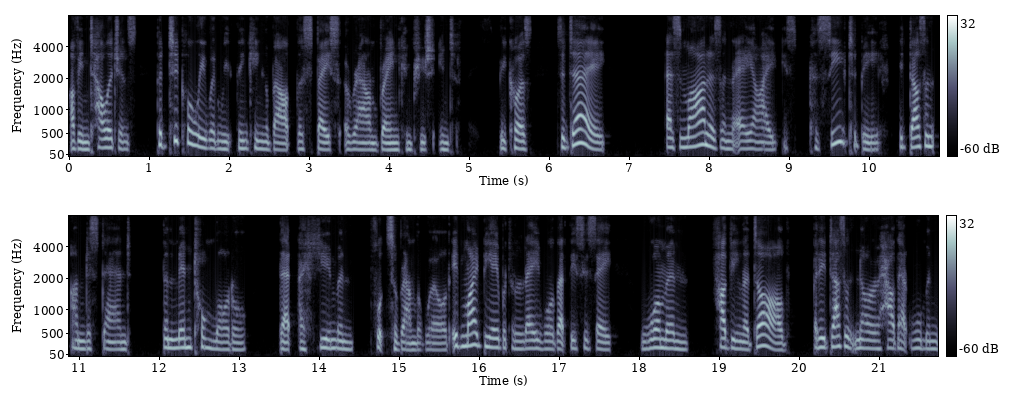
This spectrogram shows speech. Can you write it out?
of intelligence, particularly when we're thinking about the space around brain computer interface. Because today, as smart as an AI is perceived to be, it doesn't understand the mental model that a human puts around the world. It might be able to label that this is a woman hugging a dog, but it doesn't know how that woman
